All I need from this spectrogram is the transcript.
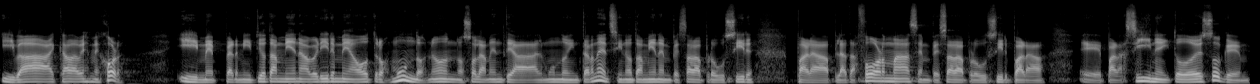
y va cada vez mejor y me permitió también abrirme a otros mundos, ¿no? no solamente al mundo de Internet, sino también empezar a producir para plataformas, empezar a producir para, eh, para cine y todo eso, que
